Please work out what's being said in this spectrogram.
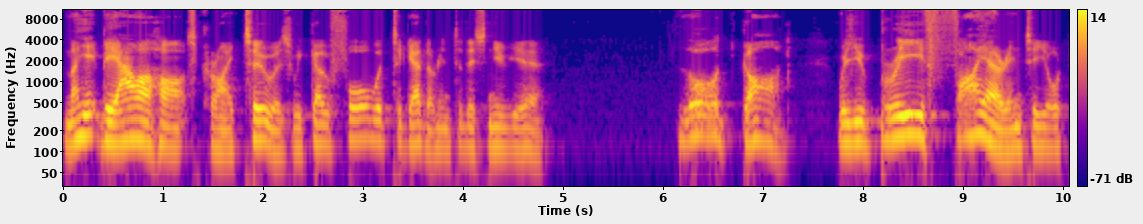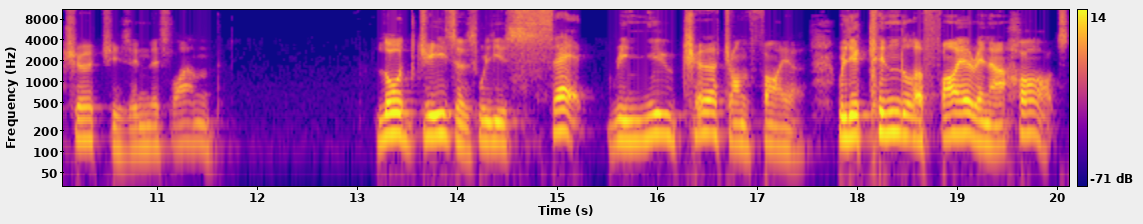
May it be our heart's cry too as we go forward together into this new year. Lord God, will you breathe fire into your churches in this land? Lord Jesus, will you set renewed church on fire? Will you kindle a fire in our hearts?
